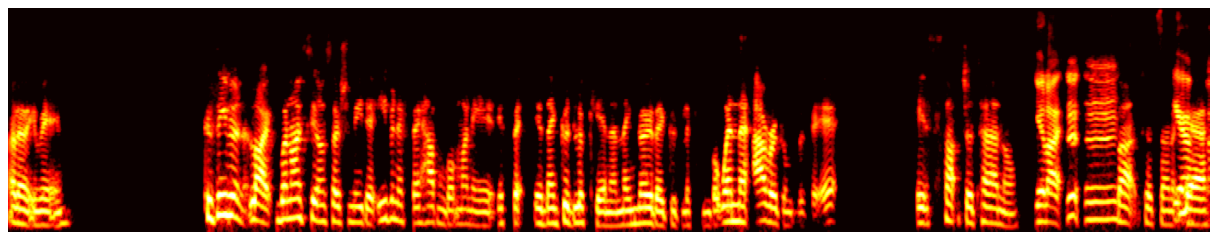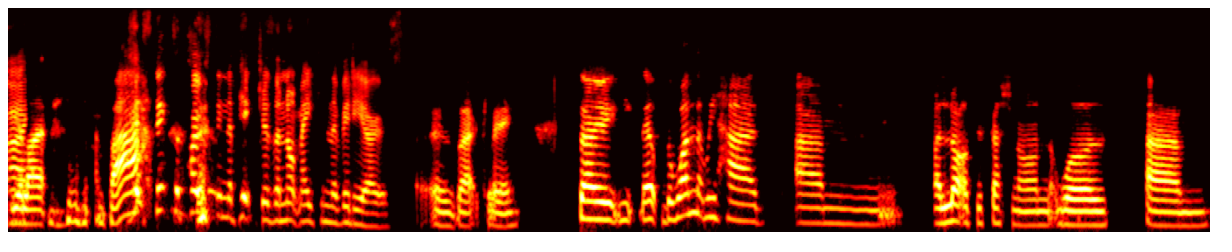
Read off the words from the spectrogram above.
I know what you mean. Because even like when I see on social media, even if they haven't got money, if, they, if they're good looking and they know they're good looking, but when they're arrogant with it, it's such a turn off. you're like Mm-mm. Such a turn off. Yeah, Yeah, you're like, bye. stick to posting the pictures and not making the videos exactly. So the, the one that we had um, a lot of discussion on was, um,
